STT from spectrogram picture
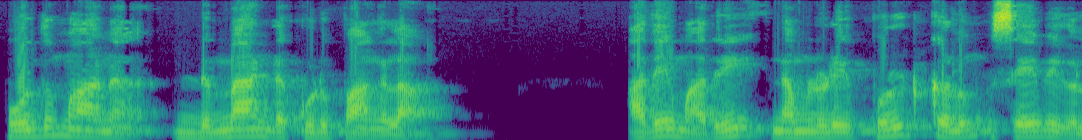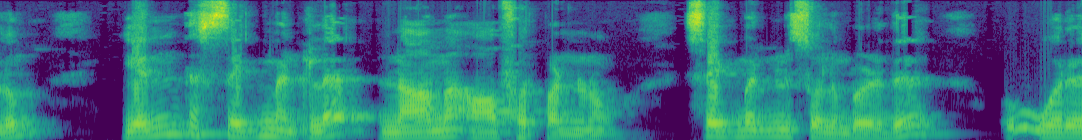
பொதுமான டிமாண்டை கொடுப்பாங்களா? அதே மாதிரி நம்மளுடைய பொருட்களும் சேவைகளும் எந்த செக்மெண்ட்ல நாம ஆஃபர் பண்ணணும்? செக்மெண்ட்னு சொல்லும் பொழுது ஒரு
